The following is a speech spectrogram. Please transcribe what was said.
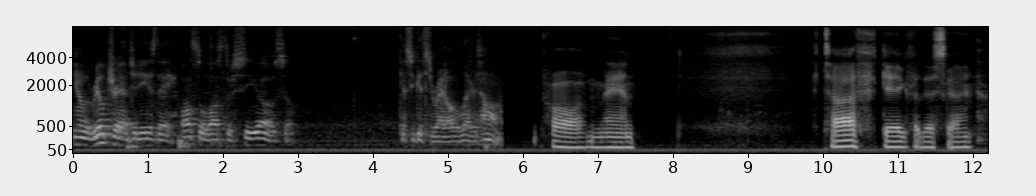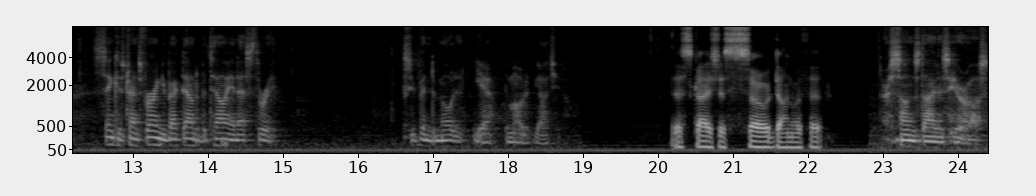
You know, the real tragedy is they also lost their CEO, so. Guess who gets to write all the letters home? Oh, man. Tough gig for this guy. Sink is transferring you back down to Battalion S3. You've been demoted. Yeah, demoted, got you. This guy's just so done with it. Our sons died as heroes.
